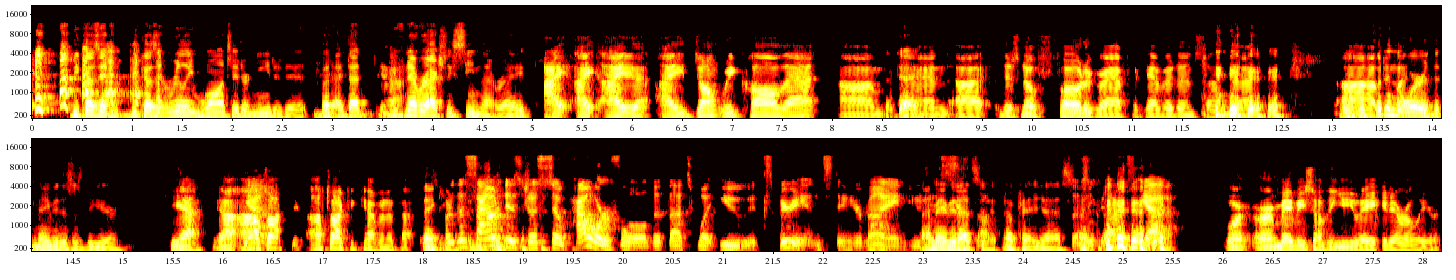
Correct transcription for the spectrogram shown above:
because it because it really wanted or needed it. But I, that Yeah. you've never actually seen that, right? I I I I don't recall that. Um, Okay. And uh, there's no photographic evidence of that. we'll, we'll Uh, put in the word that maybe this is the year. yeah, yeah. I'll talk. To, I'll talk to Kevin about. This. Thank you. or the sound is just so powerful that that's what you experienced in your mind. You Uh, maybe just- that's it. Okay, yes. So yeah. Or or maybe something you ate earlier.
